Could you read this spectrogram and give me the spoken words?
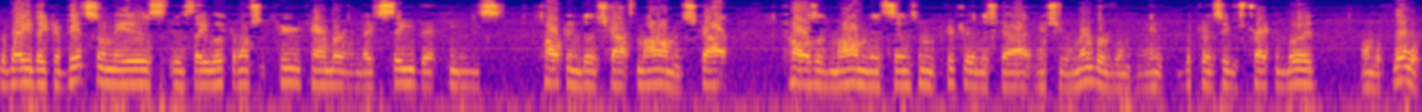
the way they convince him is, is they look on security camera and they see that he's talking to Scott's mom, and Scott calls his mom and sends him a picture of this guy, and she remembers him because he was tracking blood on the floor.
